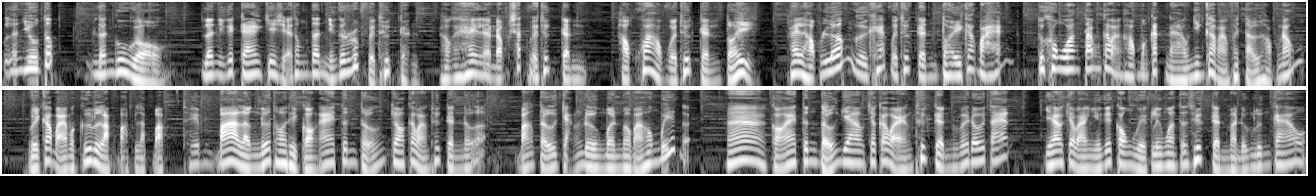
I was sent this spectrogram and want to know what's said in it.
lên youtube, lên google, lên những cái trang chia sẻ thông tin, những cái group về thuyết trình. Hoặc hay là đọc sách về thuyết trình, học khoa học về thuyết trình, tùy. Hay là học lớn người khác về thuyết trình, tùy các bạn. Tôi không quan tâm các bạn học bằng cách nào, nhưng các bạn phải tự học nóng. Vì các bạn mà cứ lập bập lập bập thêm ba lần nữa thôi thì còn ai tin tưởng cho các bạn thuyết trình nữa bạn tự chặn đường mình mà bạn không biết à, còn ai tin tưởng giao cho các bạn thuyết trình với đối tác? Giao cho bạn những cái công việc liên quan tới thuyết trình mà được lương cao.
